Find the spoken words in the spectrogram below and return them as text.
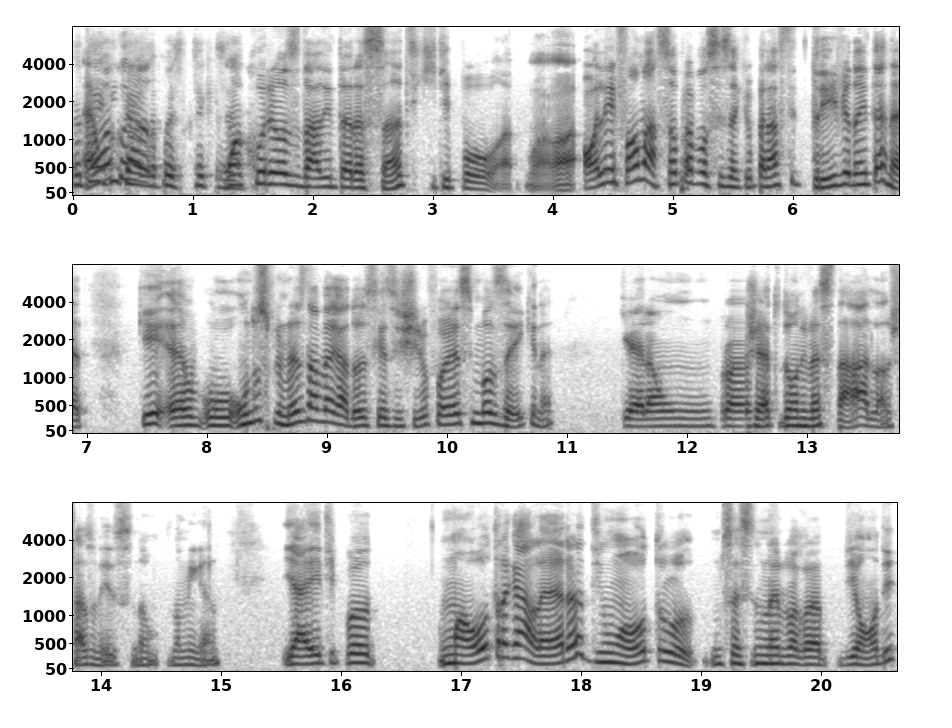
Eu é tenho uma aqui em coisa- casa, depois se você quiser. uma curiosidade interessante que, tipo, olha a informação pra vocês aqui, um pedaço de trivia da internet. Que é, o- um dos primeiros navegadores que existiram foi esse Mosaic, né? Que era um projeto da universidade lá nos Estados Unidos, se não, não me engano. E aí, tipo, uma outra galera de um outro, não sei se não lembro agora de onde,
